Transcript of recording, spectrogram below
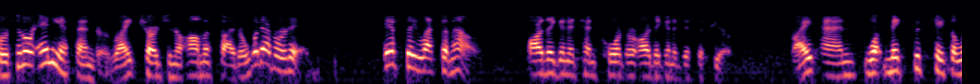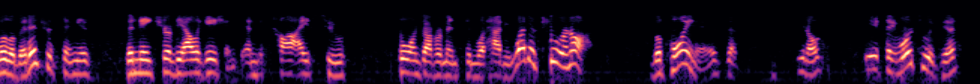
person or any offender, right, charged in a homicide or whatever it is, if they let them out, are they going to attend court or are they going to disappear, right? And what makes this case a little bit interesting is the nature of the allegations and the ties to foreign governments and what have you, whether true or not. The point is that, you know, if they were to exist,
